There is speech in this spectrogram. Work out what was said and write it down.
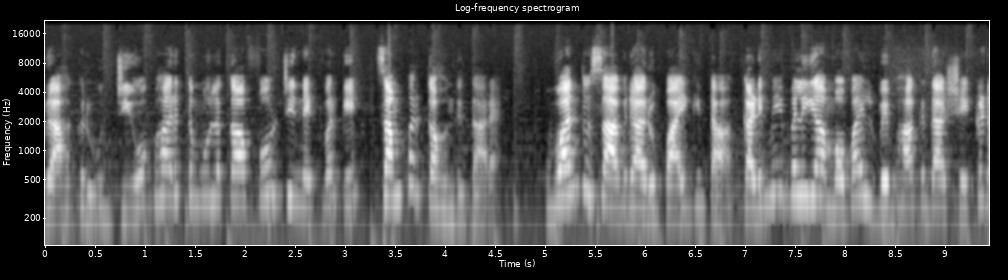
ಗ್ರಾಹಕರು ಜಿಯೋ ಭಾರತ ಮೂಲಕ ಫೋರ್ ಜಿ ನೆಟ್ವರ್ಕ್ಗೆ ಸಂಪರ್ಕ ಹೊಂದಿದ್ದಾರೆ. ಒಂದು ಸಾವಿರ ರೂಪಾಯಿಗಿಂತ ಕಡಿಮೆ ಬೆಲೆಯ ಮೊಬೈಲ್ ವಿಭಾಗದ ಶೇಕಡ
